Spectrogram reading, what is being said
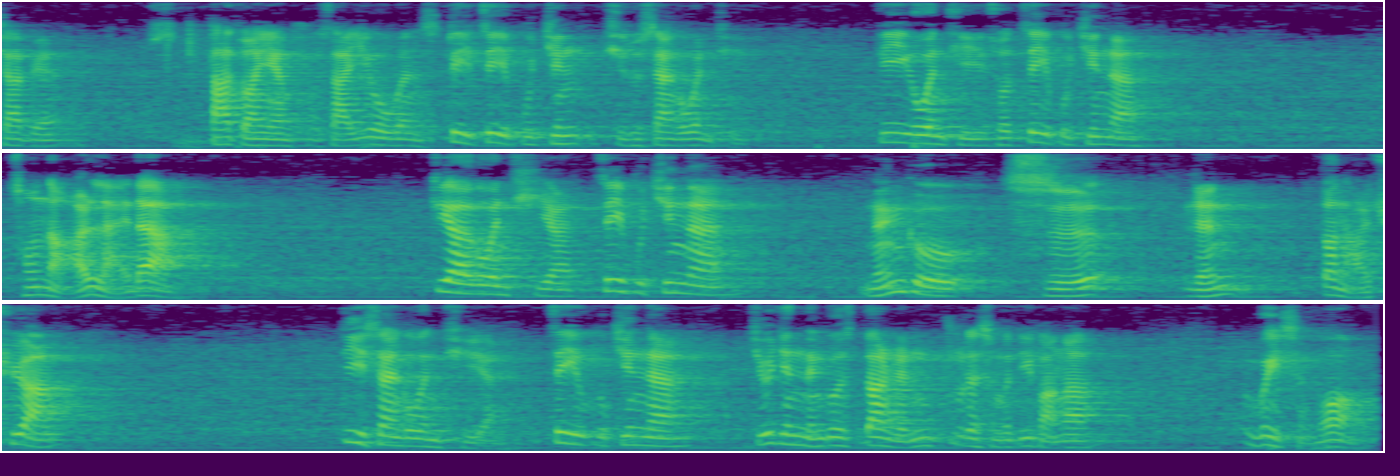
下边大庄严菩萨又问，对这一部经提出三个问题。第一个问题说这一部经呢，从哪儿来的？第二个问题啊，这部经呢，能够使人到哪儿去啊？第三个问题啊，这一部经呢，究竟能够让人住在什么地方啊？为什么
